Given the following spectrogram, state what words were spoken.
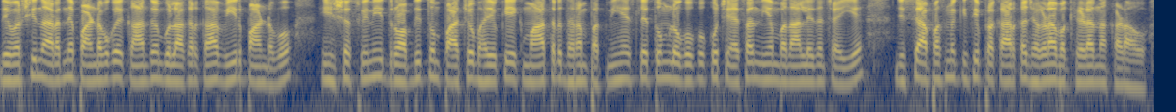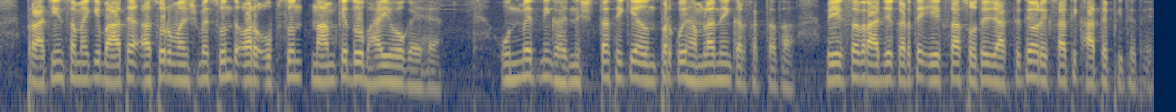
देवर्षि नारद ने पांडवों को एकांत में बुलाकर कहा, वीर पांडवों, यशस्विनी, द्रौपदी, तुम पाँचों भाइयों की एकमात्र धर्म पत्नी है, इसलिए तुम लोगों को कुछ ऐसा नियम बना लेना चाहिए, जिससे आपस में किसी प्रकार का झगड़ा बखेड़ा न खड़ा हो। प्राचीन समय की बात है, असुर वंश में सुंद और उपसुंद नाम के दो भाई हो गए हैं। उनमें इतनी घनिष्ठता थी कि उन पर कोई हमला नहीं कर सकता था। वे एक साथ राज्य करते, एक साथ सोते जागते थे और एक साथ ही खाते पीते थे।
